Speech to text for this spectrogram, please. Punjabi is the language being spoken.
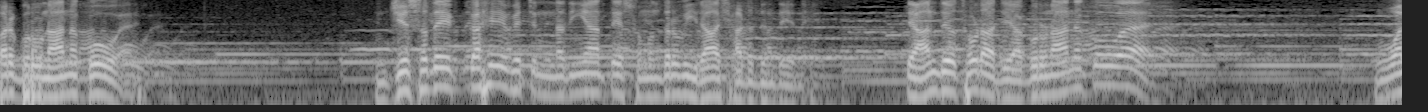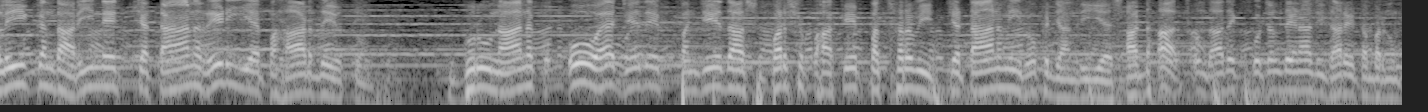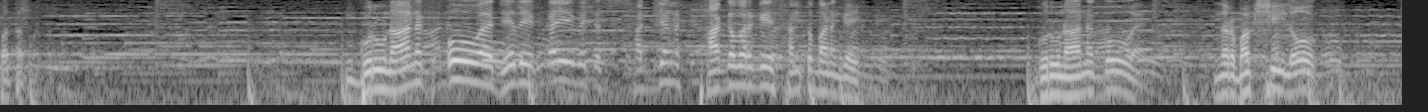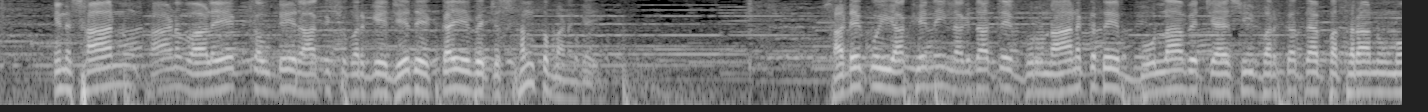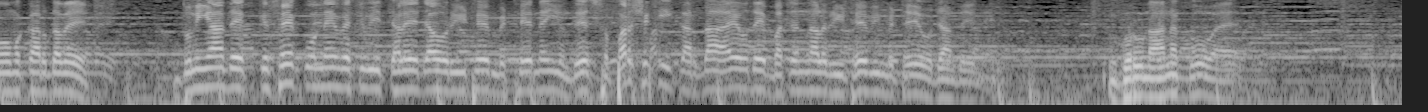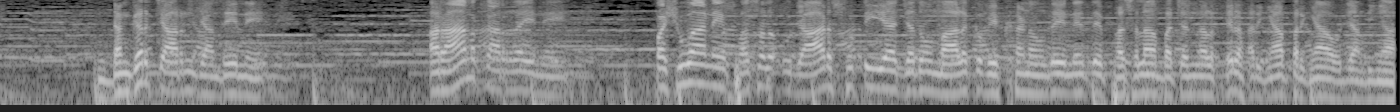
ਪਰ ਗੁਰੂ ਨਾਨਕ ਉਹ ਹੈ, ਜਿਸ ਦੇ ਕਹੇ ਵਿੱਚ ਨਦੀਆਂ ਤੇ ਸਮੁੰਦਰ ਵੀ ਰਾਹ ਛੱਡ ਦਿੰਦੇ ਨੇ। ਧਿਆਨ ਦਿਓ ਥੋੜਾ ਜਿਹਾ, ਗੁਰੂ ਨਾਨਕ ਉਹ ਹੈ। ਵਲੀ ਕੰਧਾਰੀ ਨੇ ਚਟਾਨ ਰੇੜੀ ਹੈ ਪਹਾੜ ਦੇ ਉੱਤੋਂ। ਗੁਰੂ ਨਾਨਕ ਉਹ ਹੈ ਜਿਹਦੇ ਪੰਜੇ ਦਾ ਸਪਰਸ਼ ਪਾ ਕੇ ਪੱਥਰ ਵੀ, ਚਟਾਨ ਵੀ ਰੁਕ ਜਾਂਦੀ ਹੈ। ਸਾਡਾ ਹੱਥ ਹੁੰਦਾ ਤੇ ਕੁਚਲ ਦੇਣਾ ਸੀ ਸਾਰੇ ਟੱਬਰ ਨੂੰ ਪੱਥਰ। ਗੁਰੂ ਨਾਨਕ, ਉਹ ਹੈ ਜਿਹਦੇ ਕਹੇ ਵਿੱਚ ਸੱਜਣ ਠੱਗ ਵਰਗੇ ਸੰਤ ਬਣ ਗਏ। ਗੁਰੂ ਨਾਨਕ ਉਹ ਹੈ ਨਿਰਬਖਸ਼ੀ ਲੋਕ। ਇਨਸਾਨ ਨੂੰ ਖਾਣ ਵਾਲੇ ਕੌਡੇ ਰਾਕਸ਼ ਵਰਗੇ ਜਿਹਦੇ ਕਹੇ ਵਿੱਚ ਸੰਤ ਬਣ ਗਏ। ਸਾਡੇ ਕੋਈ ਆਖੇ ਨਹੀਂ ਲੱਗਦਾ ਤੇ ਗੁਰੂ ਨਾਨਕ ਦੇ ਬੋਲਾਂ ਵਿੱਚ ਐਸੀ ਬਰਕਤ ਹੈ, ਪੱਥਰਾਂ ਨੂੰ ਮੋਮ ਕਰ ਦਵੇ। ਦੁਨੀਆ ਦੇ ਕਿਸੇ ਕੋਨੇ ਵਿੱਚ ਵੀ ਚਲੇ ਜਾਓ, ਰੀਠੇ ਮਿੱਠੇ ਨਹੀਂ ਹੁੰਦੇ। ਸਪਰਸ਼ ਕੀ ਕਰਦਾ ਹੈ, ਉਹਦੇ ਬਚਨ ਨਾਲ ਰੀਠੇ ਵੀ ਮਿੱਠੇ ਹੋ ਜਾਂਦੇ ਨੇ। ਗੁਰੂ ਨਾਨਕ ਉਹ ਹੈ। ਡੰਗਰ ਚਾਰਨ ਜਾਂਦੇ ਨੇ, ਆਰਾਮ ਕਰ ਰਹੇ ਨੇ। ਪਸ਼ੂਆਂ ਨੇ ਫਸਲ ਉਜਾੜ ਸੁੱਟੀ ਹੈ, ਜਦੋਂ ਮਾਲਕ ਵੇਖਣ ਆਉਂਦੇ ਨੇ ਤੇ ਫਸਲਾਂ ਬਚਣ ਨਾਲ ਫਿਰ ਹਰੀਆਂ ਭਰੀਆਂ ਹੋ ਜਾਂਦੀਆਂ।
